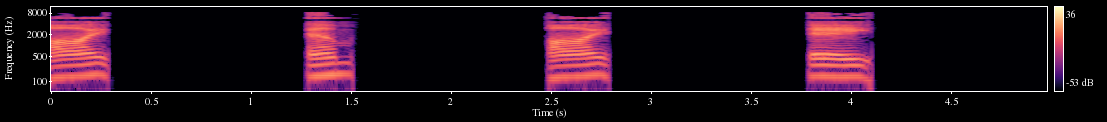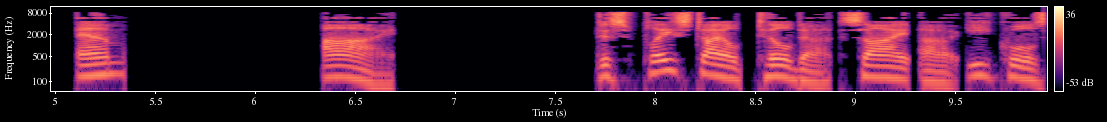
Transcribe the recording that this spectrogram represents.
I M I A M I. Display style tilde psi a equals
